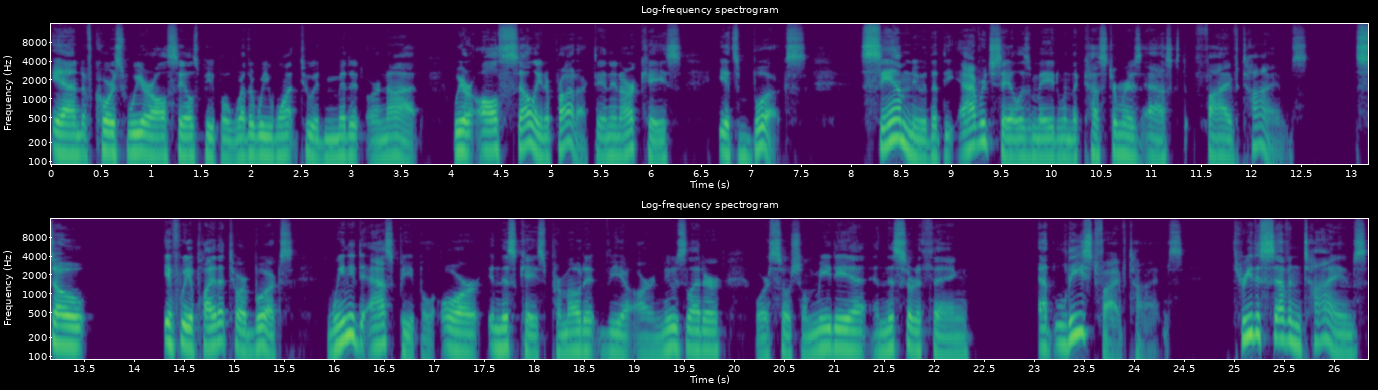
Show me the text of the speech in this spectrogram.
And of course, we are all salespeople, whether we want to admit it or not. We are all selling a product. And in our case, it's books. Sam knew that the average sale is made when the customer is asked five times. So if we apply that to our books, we need to ask people, or in this case, promote it via our newsletter or social media and this sort of thing, at least five times. Three to seven times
